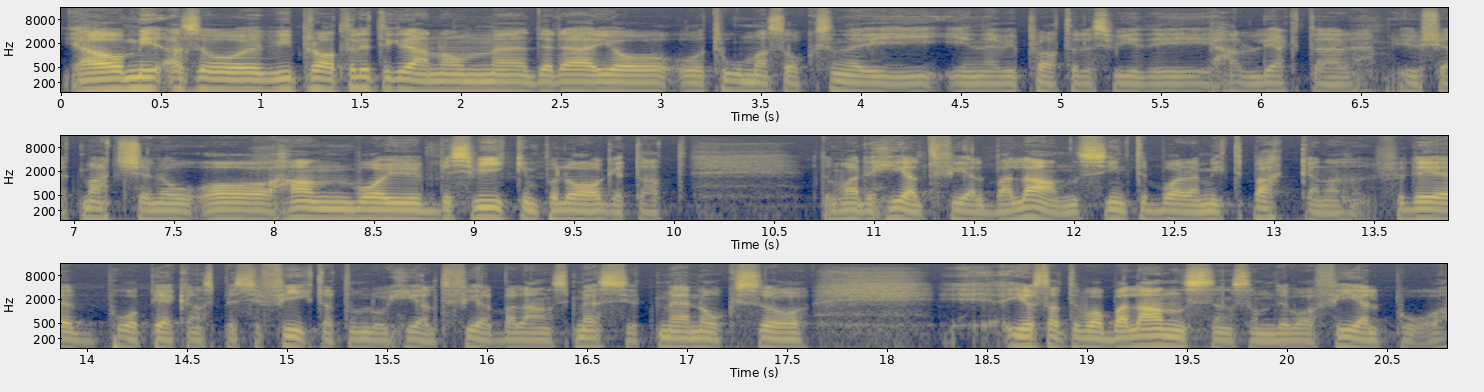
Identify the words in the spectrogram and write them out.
Ja, och mi, alltså, vi pratade lite grann om eh, det där, jag och Thomas också, när, i, när vi pratades vid i halvlek där i U21-matchen. Och, och, han var ju besviken på laget att de hade helt fel balans, inte bara mittbackarna, för det påpekar han specifikt att de låg helt fel balansmässigt, men också just att det var balansen som det var fel på.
